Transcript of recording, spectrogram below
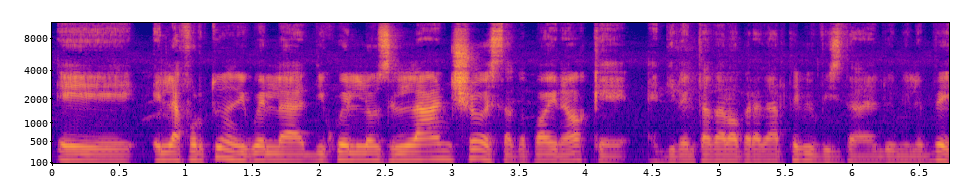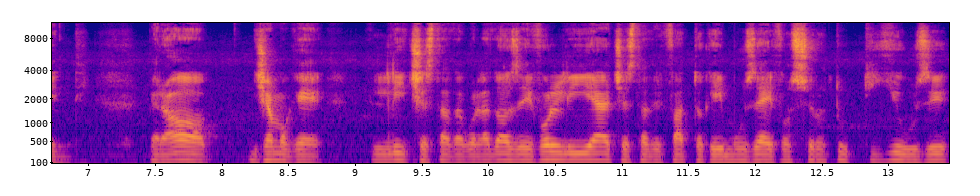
e, e la fortuna di, quella, di, quello slancio è stato poi no, che è diventata l'opera d'arte più visitata nel 2020. Però diciamo che lì c'è stata quella dose di follia, c'è stato il fatto che i musei fossero tutti chiusi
